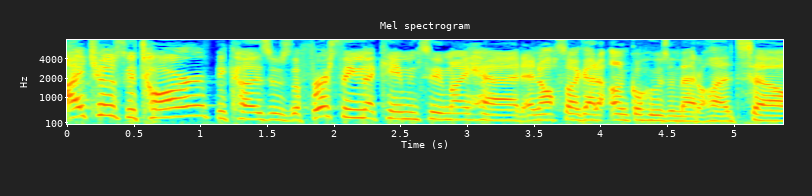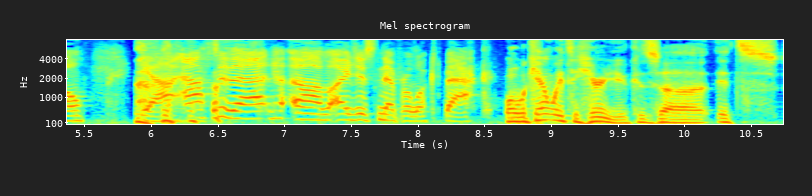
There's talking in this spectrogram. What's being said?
I chose guitar because it was the first thing that came into my head, and also I got an uncle who's a metalhead. So, yeah, after that, um, I just never looked back. Well, we can't wait to hear you because uh, it's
